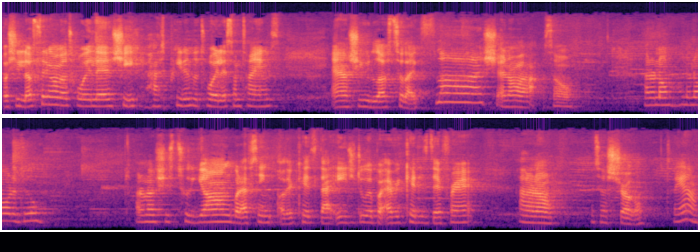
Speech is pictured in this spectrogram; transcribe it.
But she loves sitting on the toilet. She has peed in the toilet sometimes. And she loves to like flush and all that. So I don't know. I don't know what to do. I don't know if she's too young, but I've seen other kids that age do it, but every kid is different. I don't know. It's a struggle. So yeah.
